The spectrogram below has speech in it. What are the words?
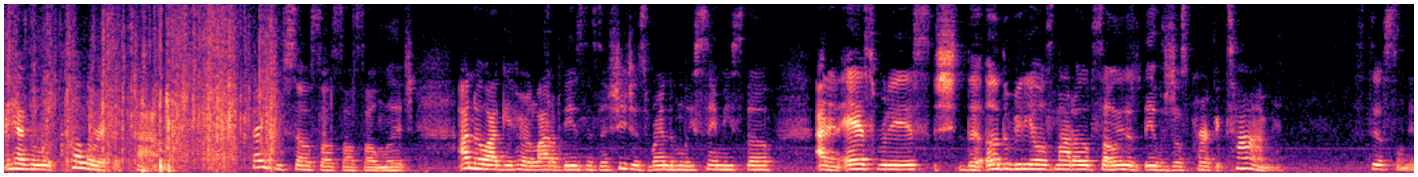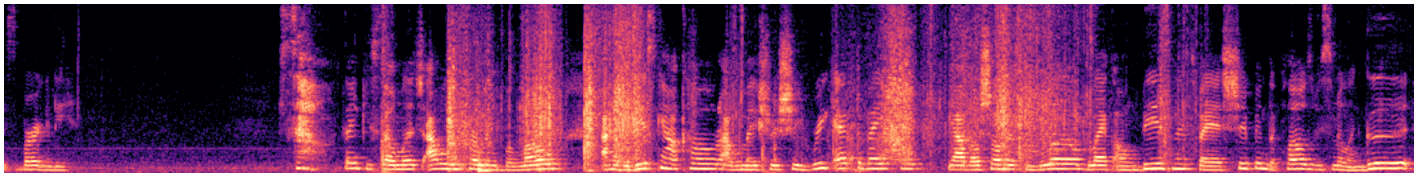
It has a little color at the top. Thank you so, so, so, so much. I know I get her a lot of business and she just randomly send me stuff. I didn't ask for this. The other video is not up, so it was, it was just perfect timing. This one is burgundy. So, thank you so much. I will leave her link below. I have a discount code. I will make sure she reactivates it. Y'all go show her some love. Black owned business, fast shipping. The clothes be smelling good.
